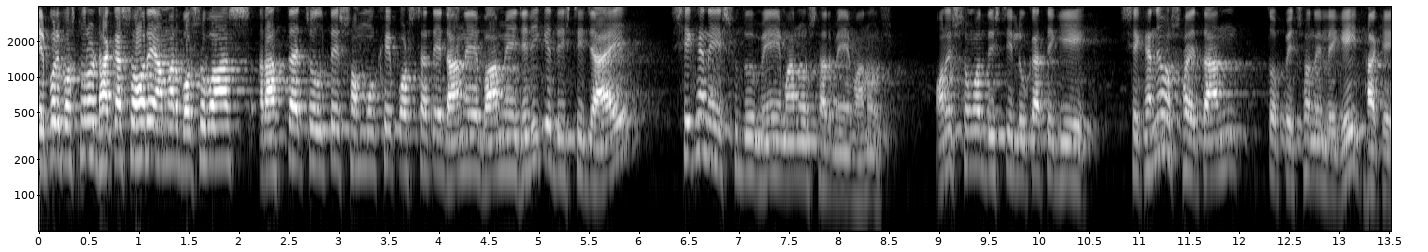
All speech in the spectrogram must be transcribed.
এরপরে প্রশ্ন হলো, ঢাকা শহরে আমার বসবাস রাস্তায় চলতে সম্মুখে পশ্চাতে ডানে বামে যেদিকে দৃষ্টি যায়, সেখানে শুধু মেয়ে মানুষ আর মেয়ে মানুষ। অনেক সময় দৃষ্টি লুকাতে গিয়ে সেখানেও শয়তান তো পেছনে লেগেই থাকে।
